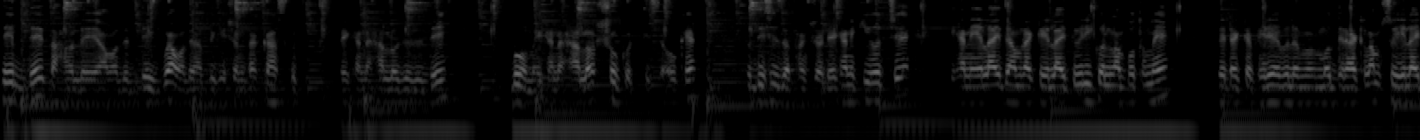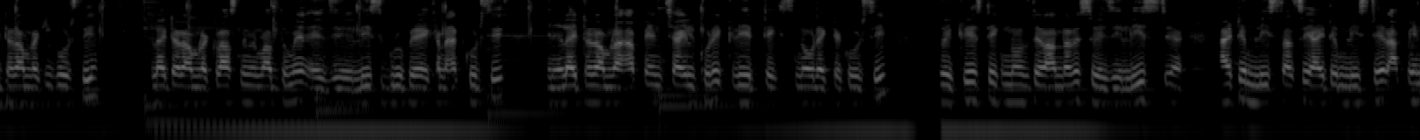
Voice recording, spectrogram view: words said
সেভ দেই, তাহলে আমাদের দেখব আমাদের অ্যাপ্লিকেশনটা কাজ করতে এখানে হ্যালো যদি দেই বুম এখানে হ্যালো শো করতেছে ওকে তো দিস ইজ দ্য ফাংশন এখানে কি হচ্ছে? এখানে এলআইতে আমরা একটা এলআই তৈরি করলাম প্রথমে এটা একটা ভেরিয়েবলের মধ্যে রাখলাম। সো এলআইটার আমরা কি করছি? এলআইটার আমরা ক্লাস নেমের মাধ্যমে এই যে লিস্ট গ্রুপে এখানে অ্যাড করছি। এলআইটার আমরা অ্যাপেন চাইল্ড করে ক্রিয়েট টেক্সট নোড একটা করছি। তো এই ক্রিয়েট টেক্সট নোডের আন্ডারে সো এই যে লিস্ট আইটেম লিস্ট আছে আইটেম লিস্টের অ্যাপেন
